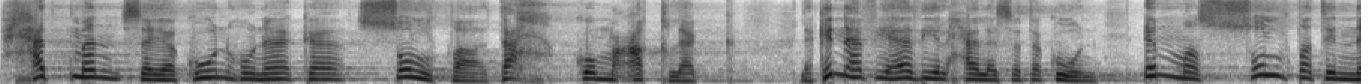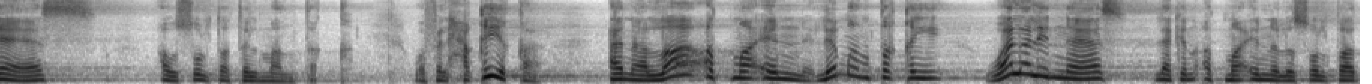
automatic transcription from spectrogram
حتما سيكون هناك سلطة تحكم عقلك لكنها في هذه الحالة ستكون إما سلطة الناس أو سلطة المنطق. وفي الحقيقة أنا لا أطمئن لمنطقي ولا للناس لكن أطمئن لسلطة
